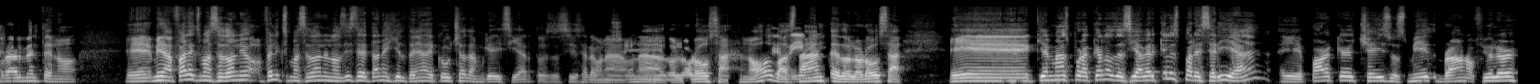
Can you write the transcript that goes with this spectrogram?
realmente no. Eh, mira, Félix Macedonio, Félix Macedonio nos dice Tannehill tenía de coach Adam Gay, cierto, eso sí será una, una dolorosa, ¿no? Bastante dolorosa. Eh, ¿Quién más por acá nos decía? A ver, ¿qué les parecería? Eh, Parker, Chase o Smith, Brown o Fuller,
